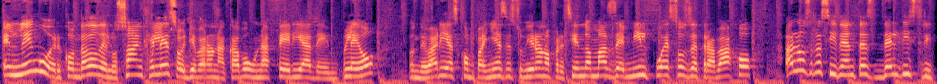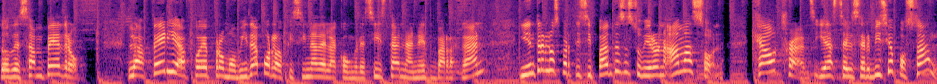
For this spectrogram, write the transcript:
En Lingwood, condado de Los Ángeles, hoy llevaron a cabo una feria de empleo donde varias compañías estuvieron ofreciendo más de mil puestos de trabajo a los residentes del distrito de San Pedro. La feria fue promovida por la oficina de la congresista Nanette Barragán y entre los participantes estuvieron Amazon, Caltrans y hasta el servicio postal.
